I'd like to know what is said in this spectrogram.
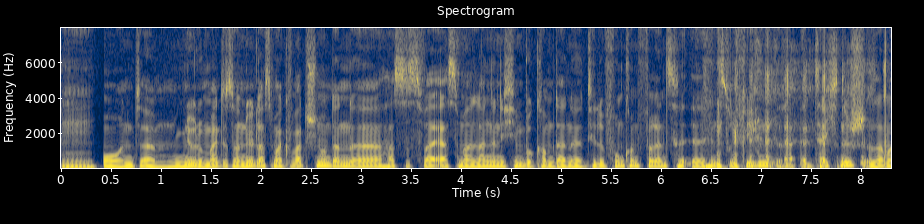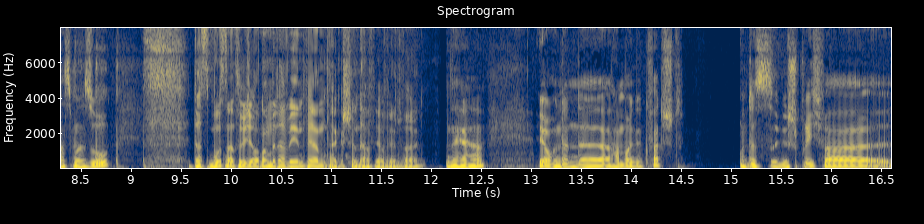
Mhm. Und ähm, nö, du meintest dann, nö, lass mal quatschen und dann äh, hast du es zwar erstmal lange nicht hinbekommen, deine Telefonkonferenz äh, hinzukriegen, äh, technisch, sagen wir es mal so. Das muss natürlich auch noch mit erwähnt werden, Dankeschön dafür auf jeden Fall. Ja, ja und dann äh, haben wir gequatscht. Und das Gespräch war äh,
